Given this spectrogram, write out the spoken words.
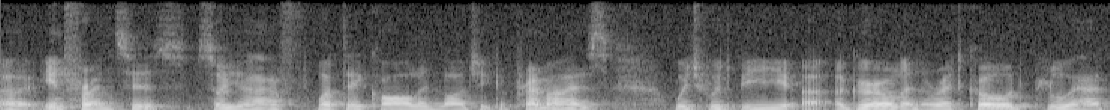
uh, inferences. So you have what they call in logic a premise, which would be a, a girl in a red coat, blue hat,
